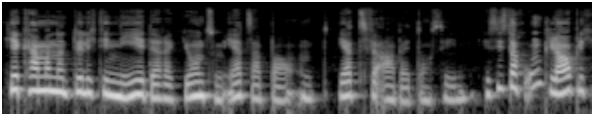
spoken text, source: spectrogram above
Hier kann man natürlich die Nähe der Region zum Erzabbau und Erzverarbeitung sehen. Es ist auch unglaublich,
